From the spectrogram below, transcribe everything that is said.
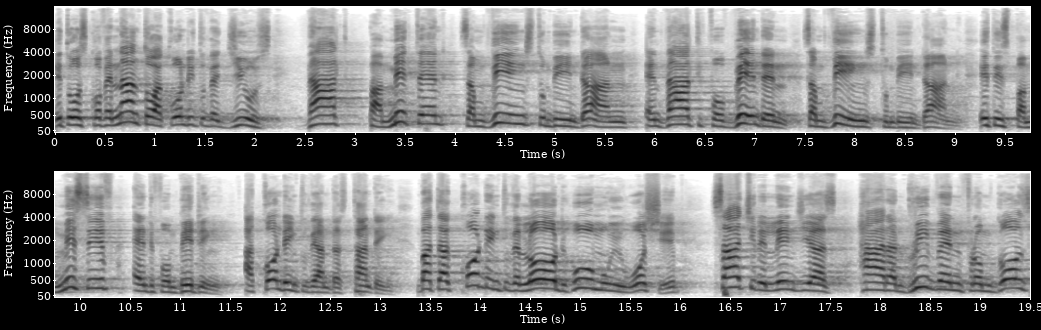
It was covenantal according to the Jews that permitted some things to be done and that forbidden some things to be done. It is permissive and forbidding according to the understanding. But according to the Lord whom we worship, such religions are driven from God's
